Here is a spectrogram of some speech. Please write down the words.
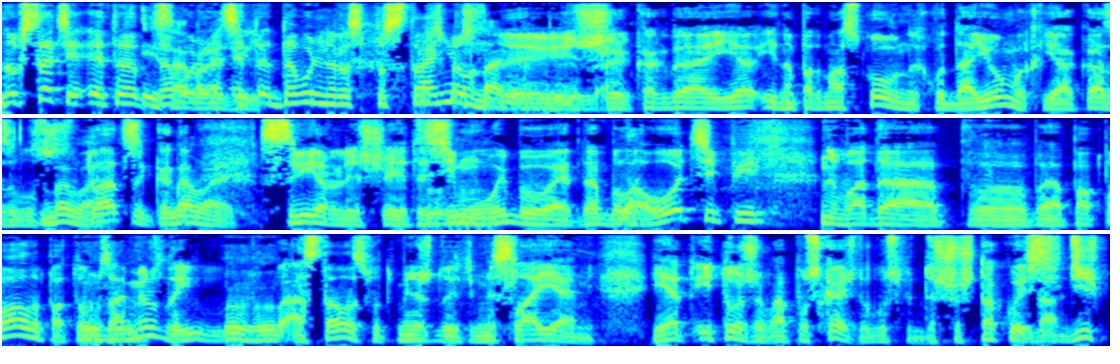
Ну, кстати, это, довольно, это довольно распространенная вещь, да. когда я и на подмосковных водоемах я оказывался бывает, в ситуации, когда бывает. сверлишь, и это зимой угу. бывает, да, была да. оттепель, вода э, попала, потом угу. замерзла и угу. осталась вот между этими слоями. И, и тоже опускаешь, да, господи, да что ж такое, да. сидишь,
